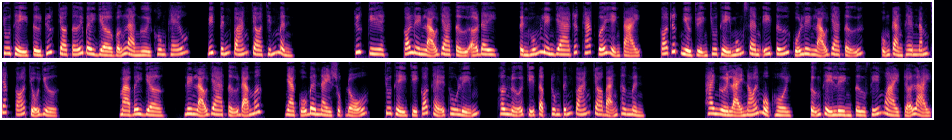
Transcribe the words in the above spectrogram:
Chu Thị từ trước cho tới bây giờ vẫn là người khôn khéo, biết tính toán cho chính mình. Trước kia, có liên lão gia tự ở đây, tình huống liên gia rất khác với hiện tại, có rất nhiều chuyện Chu Thị muốn xem ý tứ của liên lão gia tử, cũng càng thêm nắm chắc có chỗ dựa. Mà bây giờ, liên lão gia tử đã mất, nhà của bên này sụp đổ, Chu Thị chỉ có thể thu liễm, hơn nữa chỉ tập trung tính toán cho bản thân mình. Hai người lại nói một hồi, tưởng thị liền từ phía ngoài trở lại.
